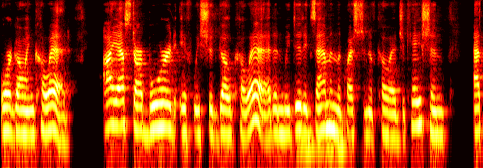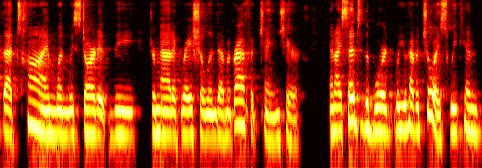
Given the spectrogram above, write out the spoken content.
or going co ed. I asked our board if we should go co ed, and we did examine the question of co-education at that time when we started the dramatic racial and demographic change here. And I said to the board, well, you have a choice. We can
